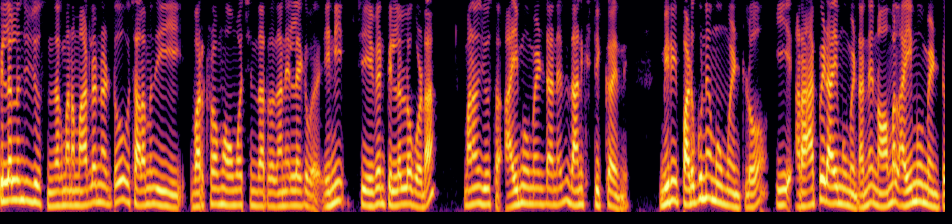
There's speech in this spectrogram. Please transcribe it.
పిల్లల నుంచి చూస్తుంది. మనం మాట్లాడినట్టు చాలామంది వర్క్ ఫ్రమ్ హోమ్ వచ్చిన తర్వాత కానీ లైక్ ఎనీ ఈవెన్ పిల్లల్లో కూడా మనం చూస్తాం ఐ మూమెంట్ అనేది దానికి స్టిక్ అయింది. మీరు ఈ పడుకునే మూమెంట్లో ఈ ర్యాపిడ్ ఐ మూమెంట్ అంటే నార్మల్ ఐ మూమెంట్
